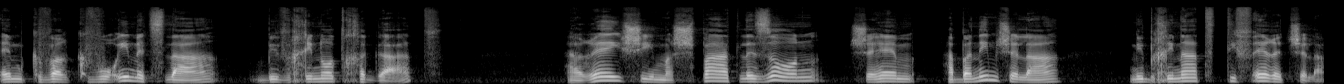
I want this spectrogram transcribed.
הם כבר קבועים אצלה בבחינות חגת, הרי שהיא משפעת לזון שהם הבנים שלה מבחינת תפארת שלה,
